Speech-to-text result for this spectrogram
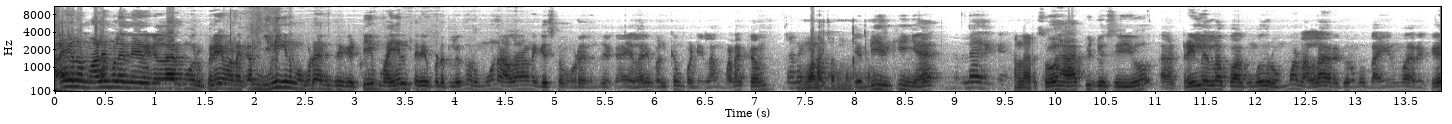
ஹலோ மலைமலை நேயர்கள் எல்லாருக்கும் ஒரு பெரிய வணக்கம். இன்னைக்கு நம்ம கூட இருந்திருக்க டீம் மயில் திரைப்படத்துல இருந்து ஒரு மூணு அழகான கெஸ்ட் நம்ம கூட இருந்திருக்காங்க எல்லாரையும் வெல்கம் பண்ணிடலாம். வணக்கம். வணக்கம். எப்படி இருக்கீங்க? நல்லா இருக்கு. நல்லா இருக்கு. So happy to see you. Trailer எல்லாம் பார்க்கும்போது ரொம்ப நல்லா இருக்கு ரொம்ப பயங்கரமா இருக்கு.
